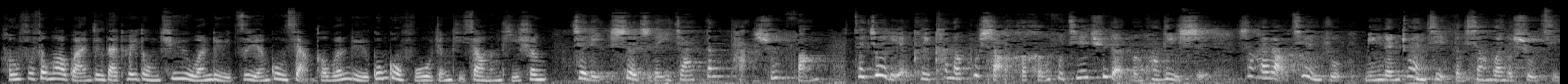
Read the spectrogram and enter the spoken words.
恒富风貌馆正在推动区域文旅资源共享和文旅公共服务整体效能提升。这里设置了一家灯塔书房，在这里可以看到不少和恒富街区的文化历史、上海老建筑、名人传记等相关的书籍。”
